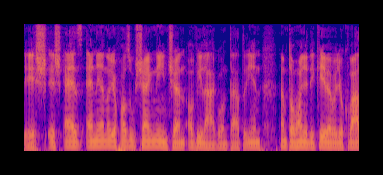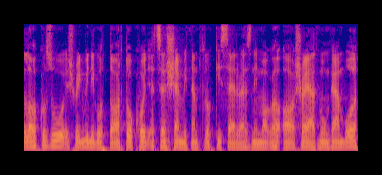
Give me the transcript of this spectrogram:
és, és ez ennél nagyobb hazugság nincsen a világon. Tehát, hogy én nem tudom, hanyadik éve vagyok vállalkozó, és még mindig ott tartok, hogy egyszerűen semmit nem tudok kiszervezni maga a saját munkámból,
